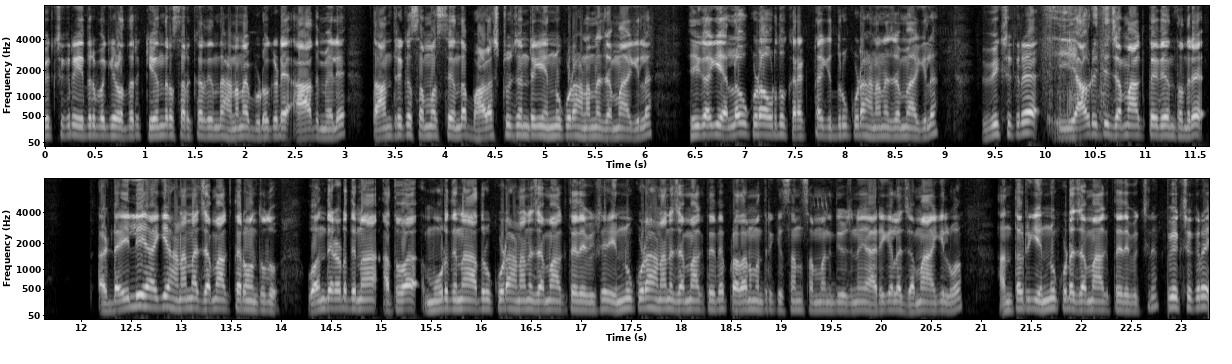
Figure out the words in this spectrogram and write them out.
ವೀಕ್ಷಕರು, ಇದ್ರ ಬಗ್ಗೆ ಹೇಳಿದ್ರೆ ಕೇಂದ್ರ ಸರ್ಕಾರದಿಂದ ಹಣನ ಬಿಡುಗಡೆ ಆದಮೇಲೆ ತಾಂತ್ರಿಕ ಸಮಸ್ಯೆಯಿಂದ ಭಾಳಷ್ಟು ಜನರಿಗೆ ಇನ್ನೂ ಕೂಡ ಹಣನ ಜಮಾ ಆಗಿಲ್ಲ. ಹೀಗಾಗಿ ಎಲ್ಲವೂ ಕೂಡ ಅವ್ರದ್ದು ಕರೆಕ್ಟ್ ಆಗಿದ್ದರೂ ಕೂಡ ಹಣನ ಜಮಾ ಆಗಿಲ್ಲ. ವೀಕ್ಷಕರೇ ಯಾವ ರೀತಿ ಜಮಾ ಆಗ್ತಾ ಇದೆ ಅಂತಂದರೆ ಡೈಲಿ ಆಗಿ ಹಣನ ಜಮಾ ಆಗ್ತಾ ಇರುವಂಥದ್ದು. ಒಂದೆರಡು ದಿನ ಅಥವಾ ಮೂರು ದಿನ ಆದರೂ ಕೂಡ ಹಣನ ಜಮಾ ಆಗ್ತಾ ಇದೆ ವೀಕ್ಷಕರೇ. ಇನ್ನೂ ಕೂಡ ಹಣನ ಜಮಾ ಆಗ್ತಾ ಇದೆ. ಪ್ರಧಾನಮಂತ್ರಿ ಕಿಸಾನ್ ಸಮ್ಮಾನ್ ನಿಧಿ ಯೋಜನೆ ಯಾರಿಗೆಲ್ಲ ಜಮಾ ಆಗಿಲ್ವೋ ಅಂಥವ್ರಿಗೆ ಇನ್ನೂ ಕೂಡ ಜಮಾ ಆಗ್ತಾ ಇದೆ ವೀಕ್ಷಕರೇ. ವೀಕ್ಷಕರೇ,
